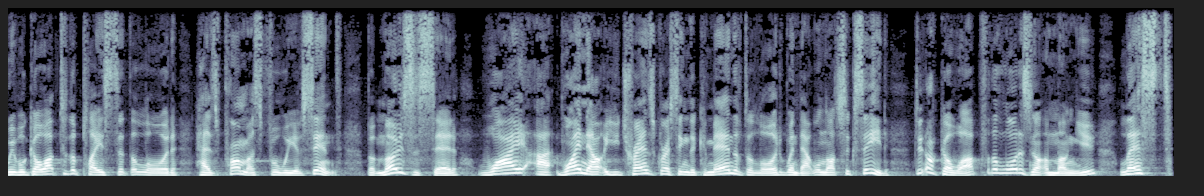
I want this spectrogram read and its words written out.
We will go up to the place that the Lord has promised, for we have sinned. But Moses said, Why, uh, why now are you transgressing the command of the Lord when that will not succeed? Do not go up, for the Lord is not among you, lest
